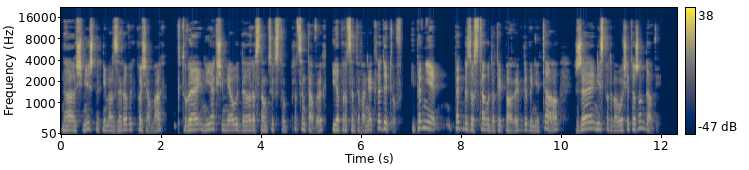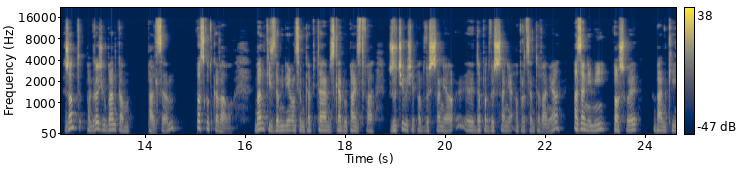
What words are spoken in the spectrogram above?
na śmiesznych, niemal zerowych poziomach, które nijak się miały do rosnących stóp procentowych i oprocentowania kredytów. I pewnie tak by zostało do tej pory, gdyby nie to, że nie spodobało się to rządowi. Rząd pogroził bankom palcem, poskutkowało. Banki z dominującym kapitałem Skarbu Państwa rzuciły się podwyższania, y, do podwyższania oprocentowania, a za nimi poszły banki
